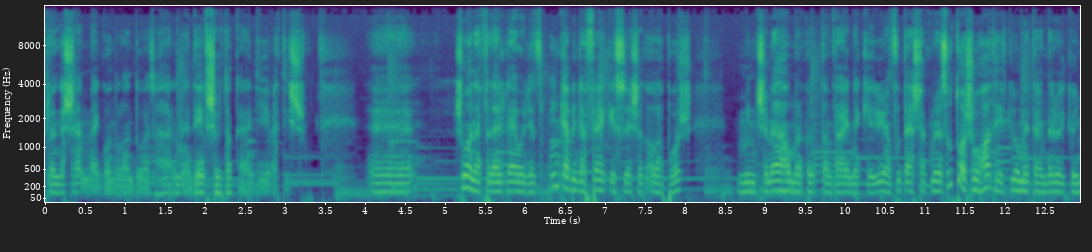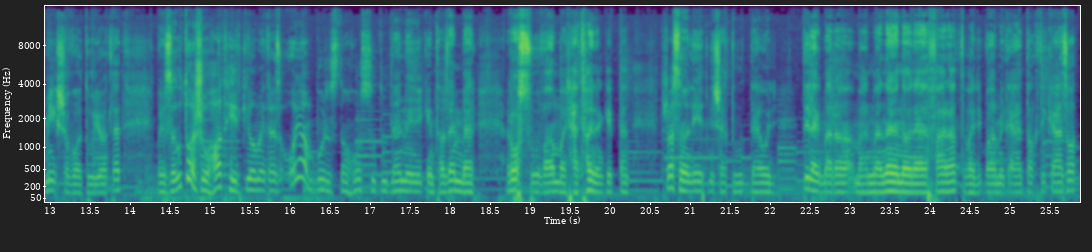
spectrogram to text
különösen meggondolandó ez a három év, sőt akár egy évet is. Soha ne felejtsd el, hogy ez inkább ide a felkészülésed alapos, mint sem elhamarkodottan várj neki egy olyan futásnak, mert az utolsó 6-7 kilométeren derül ki, hogy mégse volt új ötlet, mert az utolsó 6-7 kilométer az olyan borzasztóan hosszú tud lenni egyébként, ha az ember rosszul van, vagy hát tulajdonképpen most azt mondom, lépni se tud, de hogy tényleg már, a, már, már nagyon-nagyon elfáradt, vagy valamit eltaktikázott,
